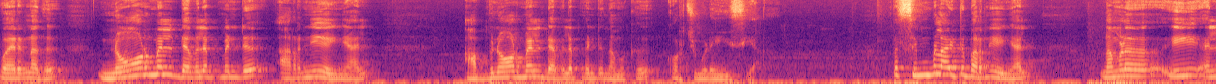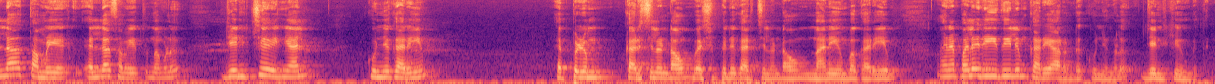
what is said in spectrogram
വരുന്നത് നോർമൽ ഡെവലപ്മെന്റ് അറിഞ്ഞു കഴിഞ്ഞാൽ അബ്നോർമൽ ഡെവലപ്മെന്റ് നമുക്ക് കുറച്ചും കൂടെ ഈസിയാണ് ഇപ്പം സിമ്പിളായിട്ട് പറഞ്ഞു കഴിഞ്ഞാൽ നമ്മൾ ഈ എല്ലാ തമയ എല്ലാ സമയത്തും നമ്മൾ ജനിച്ചു കഴിഞ്ഞാൽ കുഞ്ഞ് കരയും. എപ്പോഴും കരച്ചിലുണ്ടാവും വിശപ്പിന് കരച്ചിലുണ്ടാവും നനയുമ്പോൾ കരയും. അങ്ങനെ പല രീതിയിലും കരയാറുണ്ട് കുഞ്ഞുങ്ങൾ ജനിക്കുമ്പോൾ തന്നെ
